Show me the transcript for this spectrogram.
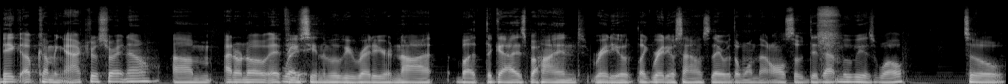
big upcoming actress right now. Um, I don't know if Right. you've seen the movie Ready or not, but the guys behind Radio, like Radio Silence, they were the one that also did that movie as well. So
